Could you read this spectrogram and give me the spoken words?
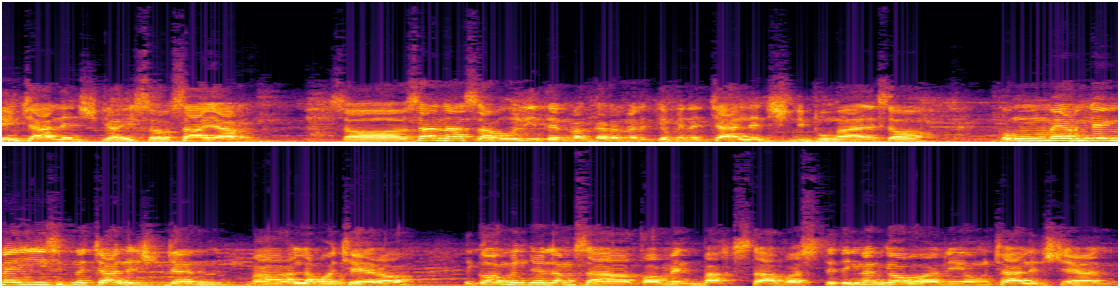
yung challenge guys. So, sayang. So, sana sa ulitin magkaroon ulit kami ng challenge ni Bungal. So, kung meron kayong naiisip na challenge dyan, mga kalakotsero, i-comment nyo lang sa comment box. Tapos, titingnan ko kung ano yung challenge niyan.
